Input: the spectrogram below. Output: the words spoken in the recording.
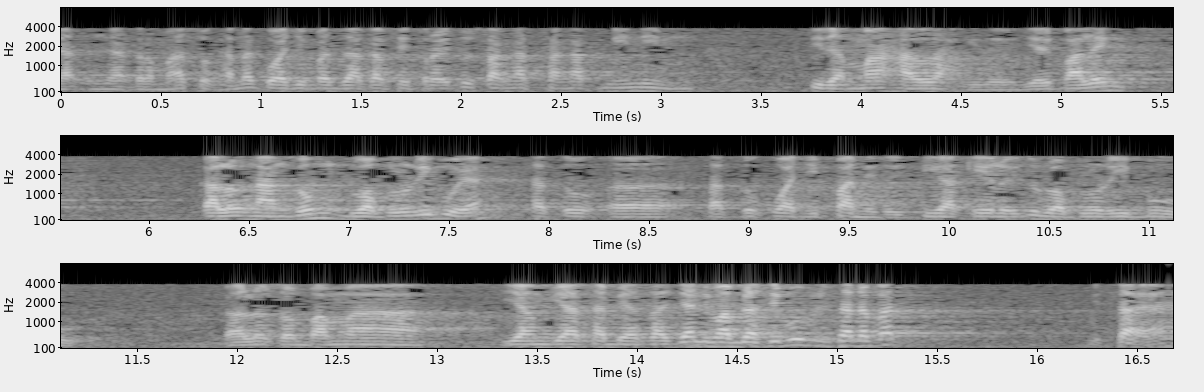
nggak termasuk karena kewajiban zakat fitrah itu sangat sangat minim, tidak mahal lah gitu. Jadi paling Kalau nanggung 20 ribu ya satu uh, satu kewajiban itu 3 kilo itu 20 ribu. Kalau seumpama yang biasa-biasa aja 15 ribu bisa dapat bisa ya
